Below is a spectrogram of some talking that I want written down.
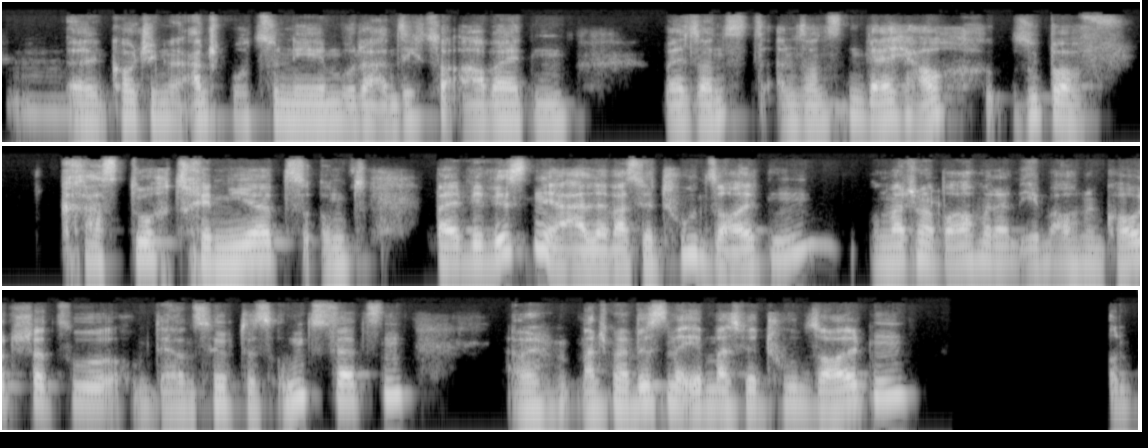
mhm. äh, Coaching in Anspruch zu nehmen oder an sich zu arbeiten, weil sonst, ansonsten wäre ich auch super krass durchtrainiert und weil wir wissen ja alle, was wir tun sollten. Und manchmal brauchen wir dann eben auch einen Coach dazu, der uns hilft, das umzusetzen. Aber manchmal wissen wir eben, was wir tun sollten und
